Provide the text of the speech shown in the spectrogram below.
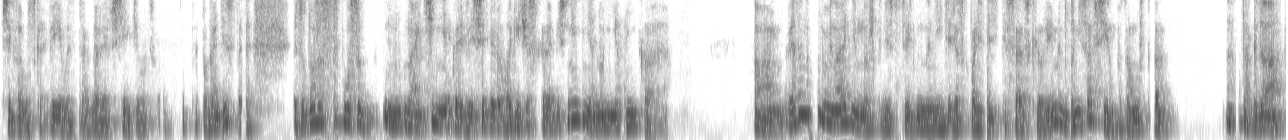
всегда зовут Скопеева и так далее, все эти вот пропагандисты, это тоже способ найти некое для себя логическое объяснение, но не вникая. А, это напоминает немножко действительно неинтерес к политике в советское время, но не совсем, потому что тогда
